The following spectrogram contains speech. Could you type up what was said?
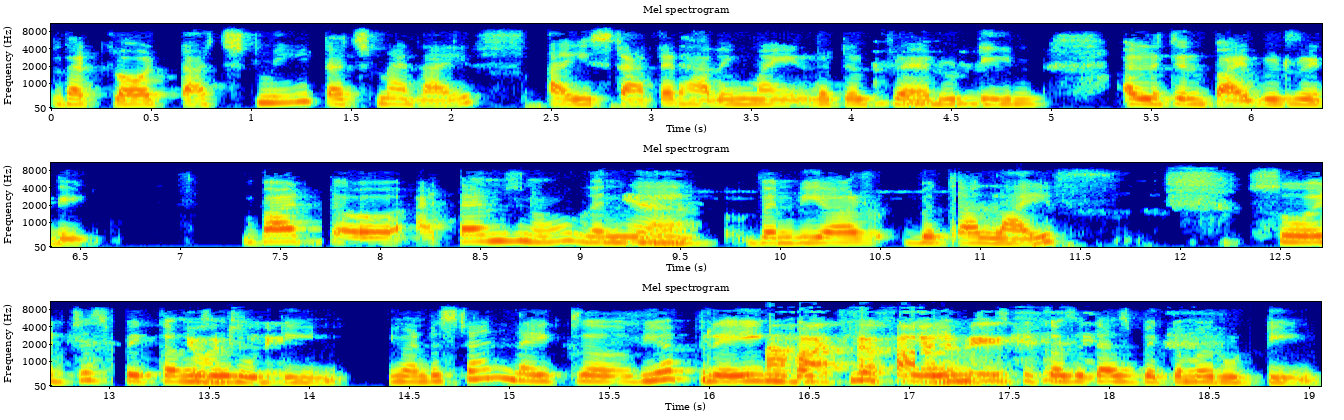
that Lord touched me, touched my life, I started having my little prayer Mhm. routine, a little Bible reading. But uh, at times, no, when Yeah, we when we are with our life, so it just becomes a routine. You understand? Like uh, we are Our praying, but we are are praying away. just because it has become a routine.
